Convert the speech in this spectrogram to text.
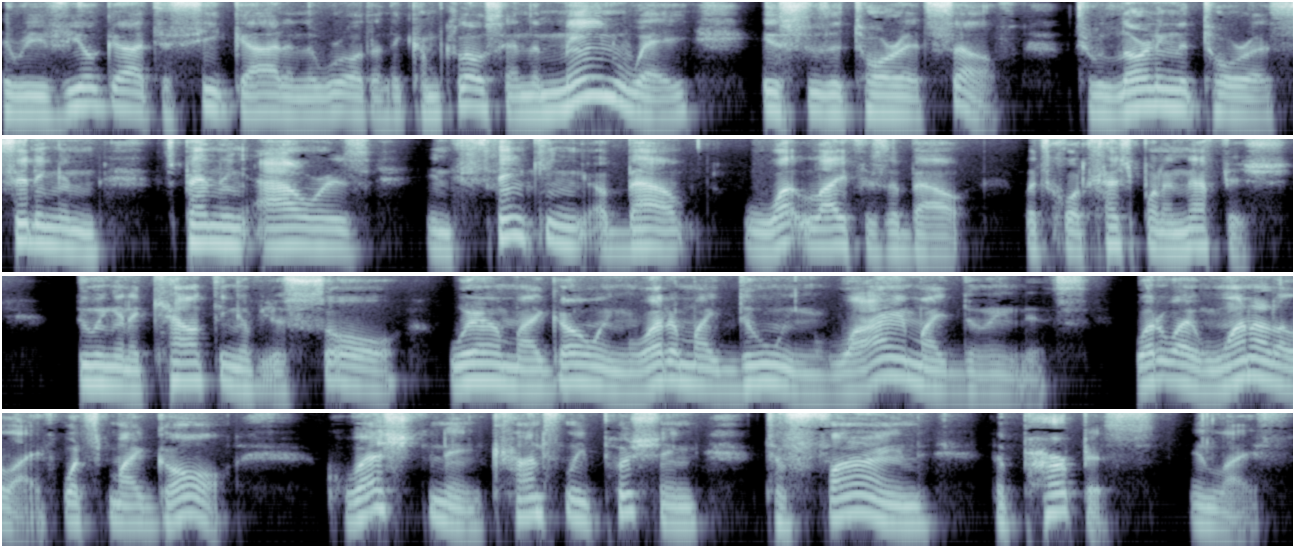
to reveal God, to see God in the world, and to come closer. And the main way is through the Torah itself, through learning the Torah, sitting and spending hours in thinking about what life is about, what's called cheshbon nefesh, doing an accounting of your soul, where am I going? What am I doing? Why am I doing this? What do I want out of life? What's my goal? Questioning, constantly pushing to find the purpose in life.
